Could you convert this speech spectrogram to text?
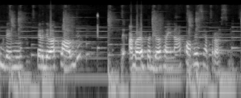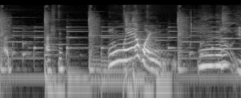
O Grêmio perdeu a Cláudia, agora perdeu a Tainá, qual vai ser a próxima, sabe? Acho que tem um erro aí. E Não, e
